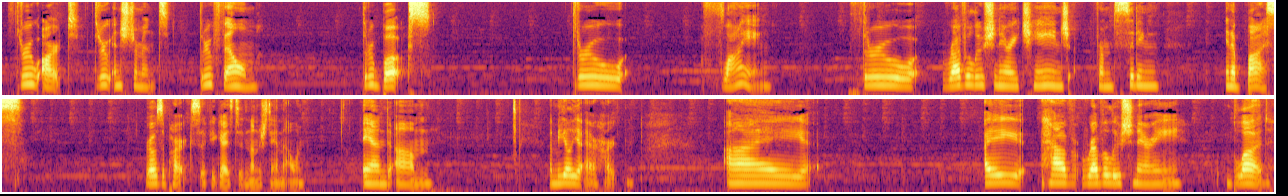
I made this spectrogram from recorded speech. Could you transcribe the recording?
through art, through instrument, through film, through books, through flying, through revolutionary change from sitting in a bus. Rosa Parks, if you guys didn't understand that one. And um, Amelia Earhart. I I have revolutionary blood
